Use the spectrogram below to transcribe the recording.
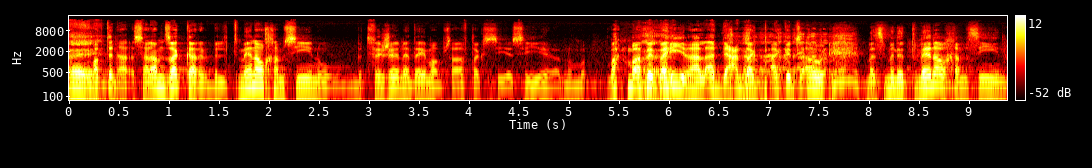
إيه. ما بتنقلب سلام تذكر بال 58 وبتفاجئني دائما بثقافتك السياسية لأنه ما, ما ببين هالقد عندك باكج قوي. بس من 58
